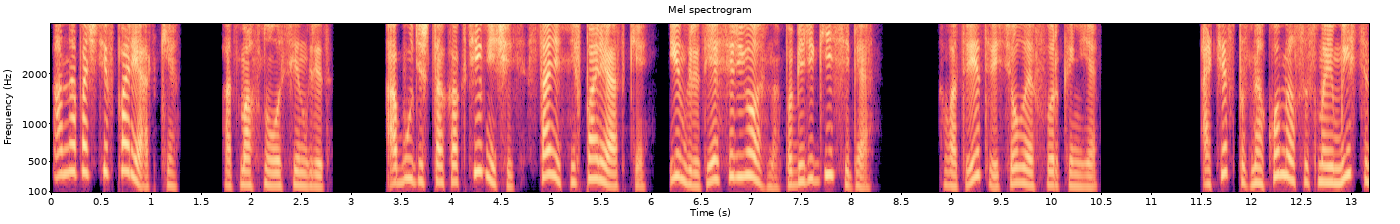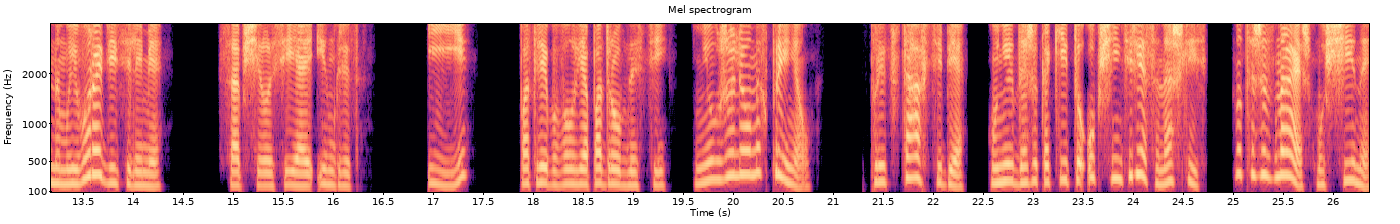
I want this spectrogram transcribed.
«Она почти в порядке», — отмахнулась Ингрид. «А будешь так активничать, станет не в порядке. Ингрид, я серьезно, побереги себя». В ответ веселое фырканье. «Отец познакомился с моим истинным и его родителями», — сообщила сияя Ингрид. «И?» Потребовал я подробностей. Неужели он их принял? Представь себе, у них даже какие-то общие интересы нашлись. Но ты же знаешь, мужчины,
